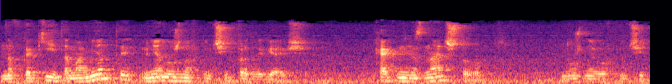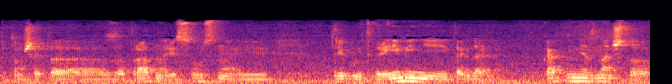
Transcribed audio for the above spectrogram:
Но в какие-то моменты мне нужно включить продвигающее. Как мне знать, что вот нужно его включить, потому что это затратно, ресурсно и требует времени и так далее. Как мне знать, что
